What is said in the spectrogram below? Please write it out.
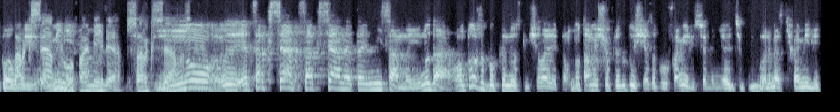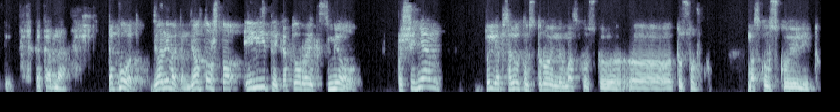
главой Сарксян Армении. его фамилия, Сарксян. Ну, это Сарксян, Сарксян это не самый, ну да, он тоже был кремлевским человеком, но там еще предыдущий, я забыл фамилию, все у меня эти армянские фамилии как одна. Так вот, дело не в этом. Дело в том, что элиты, которых смел Пашинян, были абсолютно встроены в московскую э, тусовку, московскую элиту.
